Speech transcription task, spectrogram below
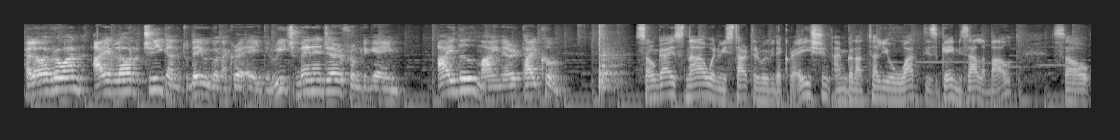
Hello everyone, I am LoreChirik and today we're gonna create the Rich Manager from the game Idle Miner Tycoon. So guys, now when we started with the creation, I'm gonna tell you what this game is all about. So,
